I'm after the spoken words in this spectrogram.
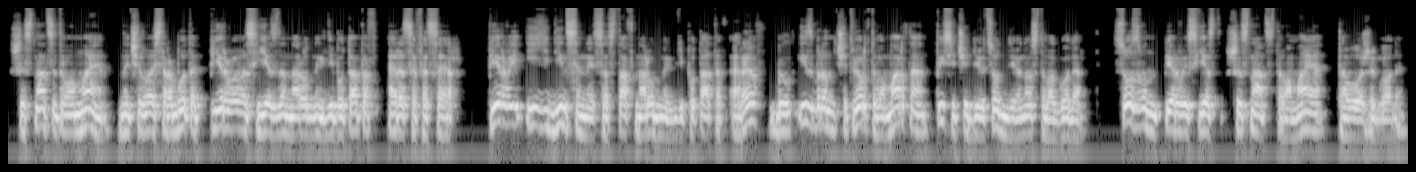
16 мая началась работа первого съезда народных депутатов РСФСР. Первый и единственный состав народных депутатов РФ был избран 4 марта 1990 года. Созван первый съезд 16 мая того же года.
